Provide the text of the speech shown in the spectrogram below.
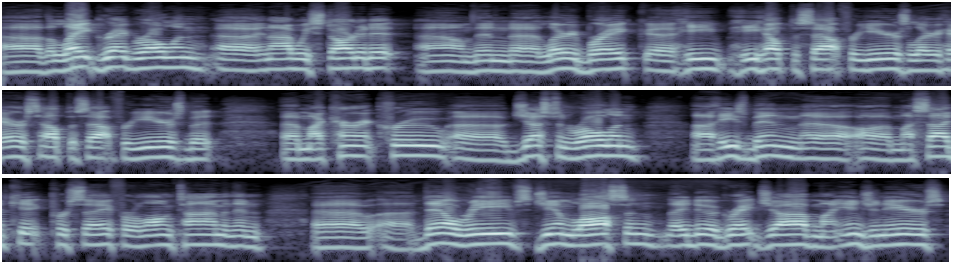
Uh, the late Greg Rowland uh, and I, we started it. Um, then uh, Larry Brake, uh, he, he helped us out for years. Larry Harris helped us out for years. But uh, my current crew, Justin Rowland, he's been my sidekick per se for a long time. And then Dale Reeves, Jim Lawson, they do a great job. My engineers,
